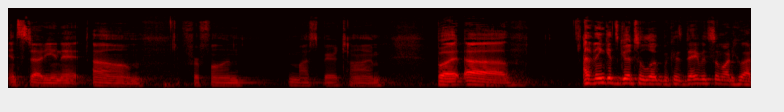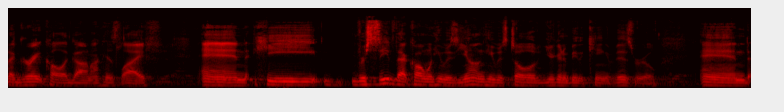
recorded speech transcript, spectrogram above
and studying it um, for fun in my spare time. But uh, I think it's good to look because David's somebody who had a great call of God on his life. And he received that call when he was young. He was told, You're going to be the king of Israel. And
